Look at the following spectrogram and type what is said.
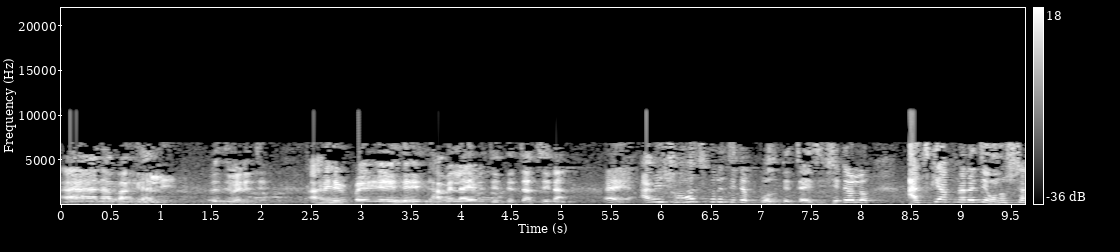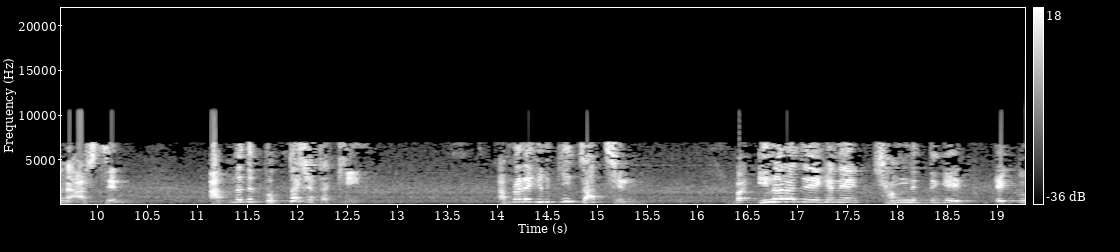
হ্যাঁ না বাঙালি। বুঝতে পেরেছেন। আমি এই ঝামেলায় আমি যেতে চাচ্ছি না। হ্যাঁ আমি সহজ করে যেটা বলতে চাইছি, সেটা হলো, আজকে আপনারা যে অনুষ্ঠানে আসছেন, আপনাদের প্রত্যাশাটা কি? আপনারা এখানে কি চাচ্ছেন? বা ইনারা যে এখানে সামনের দিকে একটু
